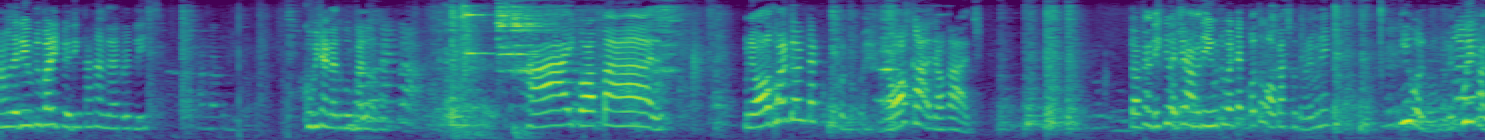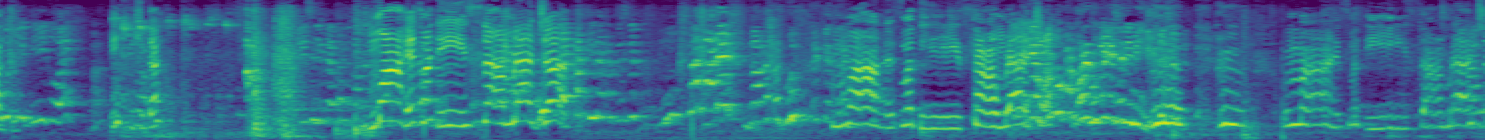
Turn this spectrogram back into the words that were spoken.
আমাদের ইউটিউবার একটু এদিকে তাকান প্লিজ খুবই ঠান্ডা, খুব ভালো হাই কপাল। মানে অঘটনটা খুব করতে অকাজ অকাজ। তো আপনারা দেখতে পাচ্ছেন আমাদের ইউটিউবারটা কত অকাজ করতে মানে কি বলব? মানে খুবই ফালতু। মা হেসমতি সাম্রাজ্য। মা হেসমতি সাম্রাজ্য। মা হেসমতি সাম্রাজ্য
